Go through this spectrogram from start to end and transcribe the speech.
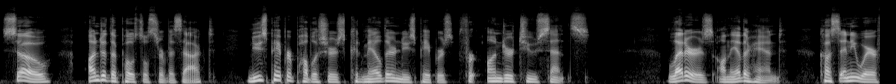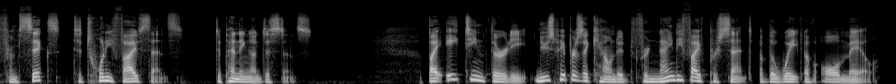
So, under the Postal Service Act, newspaper publishers could mail their newspapers for under two cents. Letters, on the other hand, cost anywhere from 6 to 25 cents, depending on distance. By 1830, newspapers accounted for 95% of the weight of all mail,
